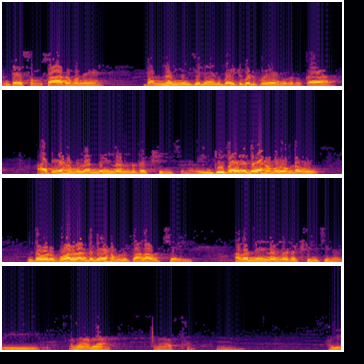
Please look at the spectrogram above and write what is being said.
అంటే సంసారం అనే బంధం నుంచి నేను బయటపడిపోయాను కనుక ఆ దేహములన్నీ నన్ను రక్షించినవి. ఇంక పైన దేహములు ఉండవు. ఇంతవరకు అలాంటి దేహములు చాలా వచ్చాయి. అవన్నీ నన్ను రక్షించినవి అని అనే అనే అర్థం. అది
